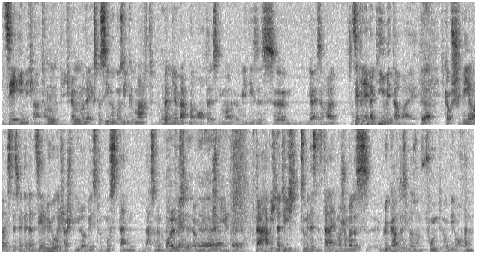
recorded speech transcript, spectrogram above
sehr ähnlich waren, Tommy Mhm. und ich. Wir haben Mhm. immer eine expressive Musik gemacht. Bei Mhm. mir merkt man auch, da ist immer irgendwie dieses, ähm, ja, ich sag mal, sehr viel Energie mit dabei. Ja, Ich glaube, schwerer ist es, wenn du dann sehr lyrischer Spieler bist und musst dann nach so einem Bollwerk ja, ja, ja, spielen. Ja, ja. Da habe ich natürlich zumindest da immer schon mal das Glück gehabt, dass ich mal so einen Fund irgendwie auch dann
